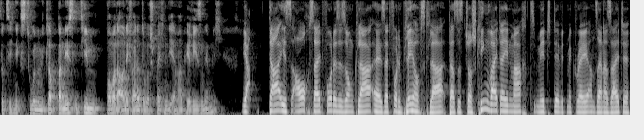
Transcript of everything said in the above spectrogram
wird sich nichts tun. Und ich glaube, beim nächsten Team brauchen wir da auch nicht weiter drüber sprechen, die MHP Riesen nämlich. Ja, da ist auch seit vor der Saison klar, äh, seit vor den Playoffs klar, dass es Josh King weiterhin macht mit David McRae an seiner Seite.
